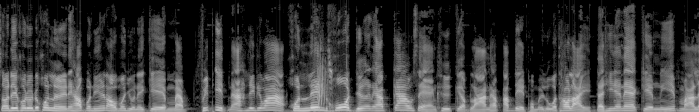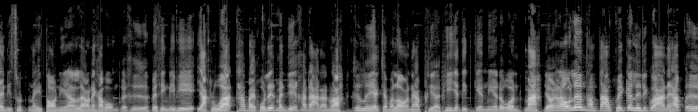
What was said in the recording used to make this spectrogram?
สวัสดีคนดูทุกคนเลยนะครับ วันนี้เรามาอยู่ในเกมแมปฟิตอิดนะ เรียกได้ว่าคนเล่นโคตรเยอะนะครับ 9 0 0แสนคือเกือบล้านนะครับ อัปเดตผมไม่รู้ว่าเท่าไหร่ แต่ที่แน่ๆเกมนี้มาแรงที่สุดในตอนนี้แล้วนะครับผมก็คือเป็นสิ่งที่พี่อยากรู้ว่าถ้าไปคนเล่นมันเยอะขนาดนั้นวะก็เลยอยากจะมาลองนะครับเผื่อพี่จะติดเกมนี้ทุกคนมา เดี๋ยวเราเริ่มทำตามเควสกันเลยดีกว่านะครับเออ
